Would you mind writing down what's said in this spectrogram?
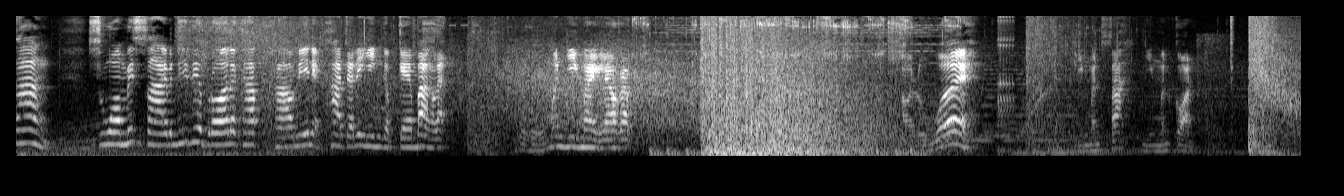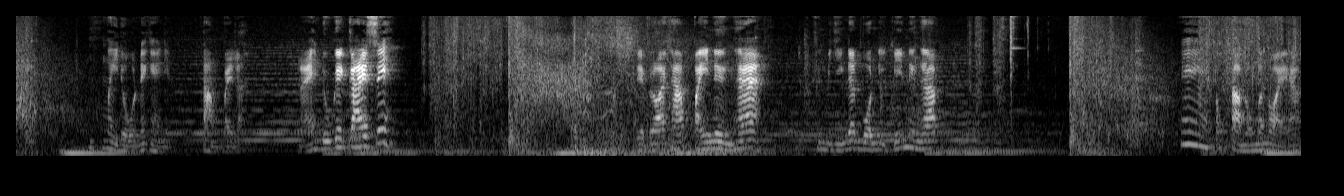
สร้างสวอมมิสไซล์เป็นที่เรียบร้อยแล้วครับ คราวนี้เนี่ยข้าจะได้ยิงกับแกบ้างแล้วโอ้โหมันยิงมาอีกแล้วครับเอาละเว้ยยิงมันซะยิงมันก่อน ไม่โดนได้ไงเนี่ยต่ำไปละไหนดูไกลๆสิเรียบร้อยครับไปหนึ่งฮะขึ้นไปยิงด้านบนอีกนิดนึงครับ ต้องต่ำลงมาหน่อยครับ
